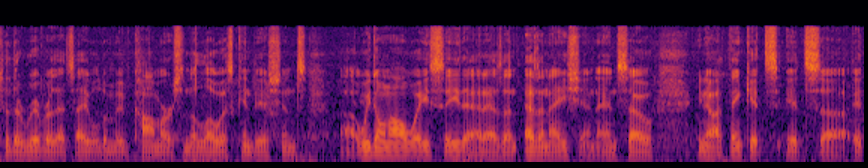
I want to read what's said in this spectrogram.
to the river that's able to move commerce in the lowest conditions. Uh, we don't always see that as a as a nation, and so, you know, I think it's it's uh, it,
